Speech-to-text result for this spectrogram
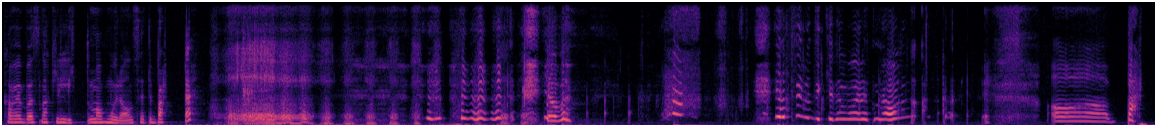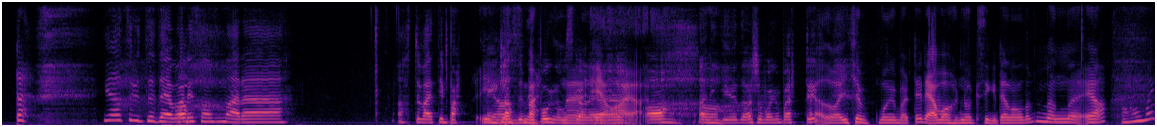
Kan vi bare snakke litt om at mora hans heter Berthe? Ja, men Jeg trodde ikke det var et navn. Å, Berthe. Jeg trodde det var litt sånn sånn derre at du veit de Bertene i klassen ja, på ungdomsskolen. ja, ja. Åh, herregud, det var så mange Berter. Ja, det var kjempemange Berter. Jeg var nok sikkert en av dem, men eh, ja. Oh my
